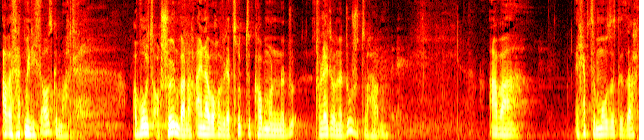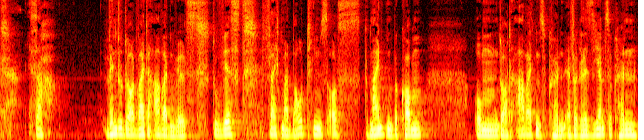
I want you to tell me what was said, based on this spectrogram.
Aber es hat mir nichts ausgemacht. Obwohl es auch schön war, nach einer Woche wieder zurückzukommen und eine du Toilette und eine Dusche zu haben. Aber ich habe zu Moses gesagt, ich sage, wenn du dort weiter arbeiten willst, du wirst vielleicht mal Bauteams aus Gemeinden bekommen, um dort arbeiten zu können, evangelisieren zu können.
